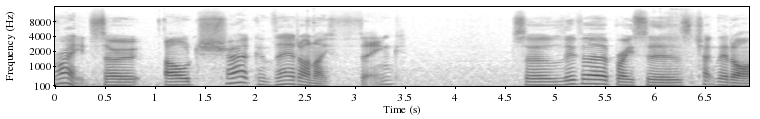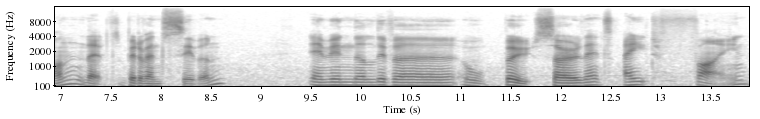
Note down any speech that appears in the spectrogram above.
right, so I'll chuck that on, I think. So liver bracers, chuck that on. That's better than seven. And then the liver, oh, boots. So that's eight. Fine.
